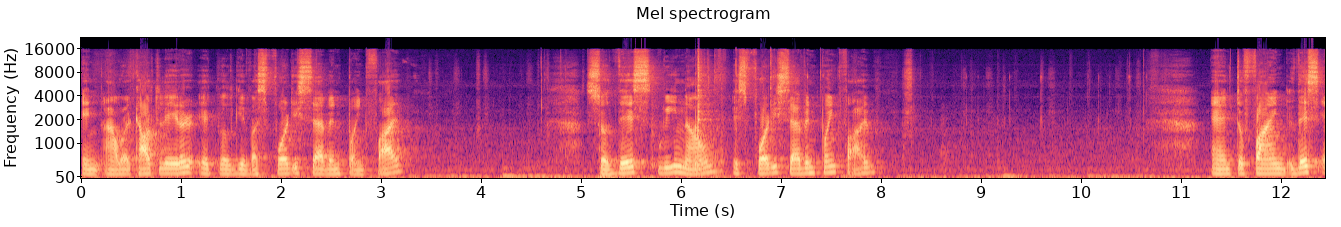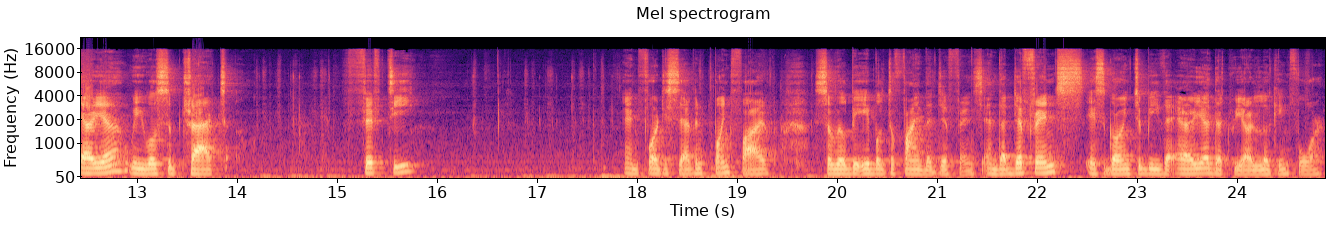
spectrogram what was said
in our calculator it will give us 47.5 so this we know is 47.5 and to find this area we will subtract 50 and 47.5 so we'll be able to find the difference. And the difference is going to be the area that we are looking for.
